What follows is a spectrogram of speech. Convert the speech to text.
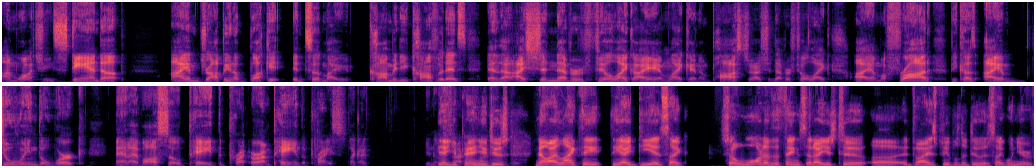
I'm watching stand up. I am dropping a bucket into my comedy confidence and that I should never feel like I am like an imposter. I should never feel like I am a fraud because I am doing the work and I've also paid the price or I'm paying the price. Like I, you know, Yeah, you're paying your dues. something. No, I like the the idea. It's like so one of the things that I used to uh advise people to do is like when you're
